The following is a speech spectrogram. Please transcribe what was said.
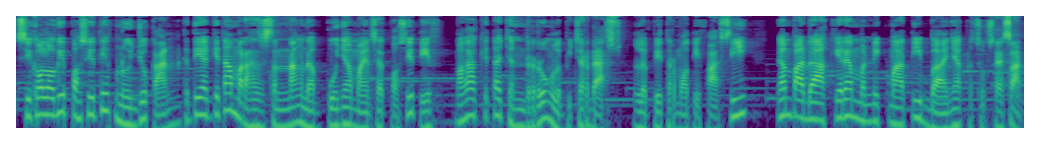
Psikologi positif menunjukkan ketika kita merasa senang dan punya mindset positif, maka kita cenderung lebih cerdas, lebih termotivasi, dan pada akhirnya menikmati banyak kesuksesan.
